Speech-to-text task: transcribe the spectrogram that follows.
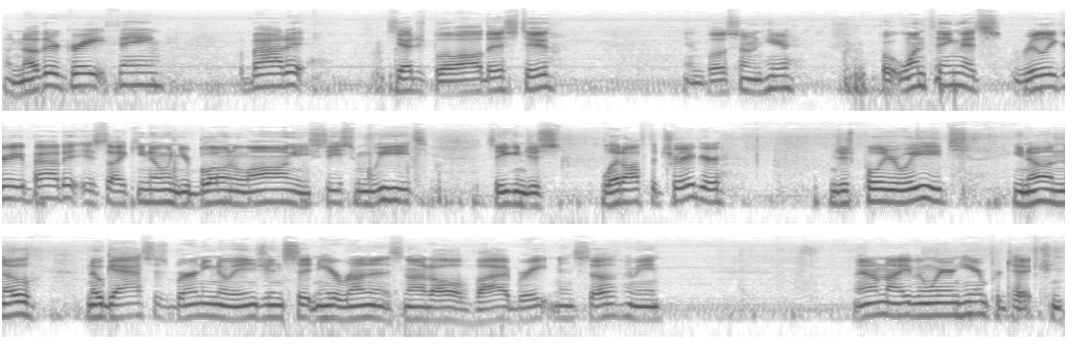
Another great thing about it. See, I just blow all this too, and blow some in here. But one thing that's really great about it is like you know when you're blowing along and you see some weeds, so you can just let off the trigger just pull your weeds, you know, and no no gas is burning, no engine sitting here running, it's not all vibrating and stuff. I mean, I'm not even wearing hearing protection.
